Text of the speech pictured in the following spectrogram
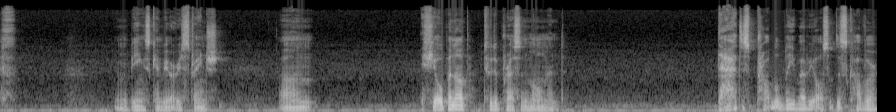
human beings can be very strange. Um, if you open up to the present moment, that is probably where we also discover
